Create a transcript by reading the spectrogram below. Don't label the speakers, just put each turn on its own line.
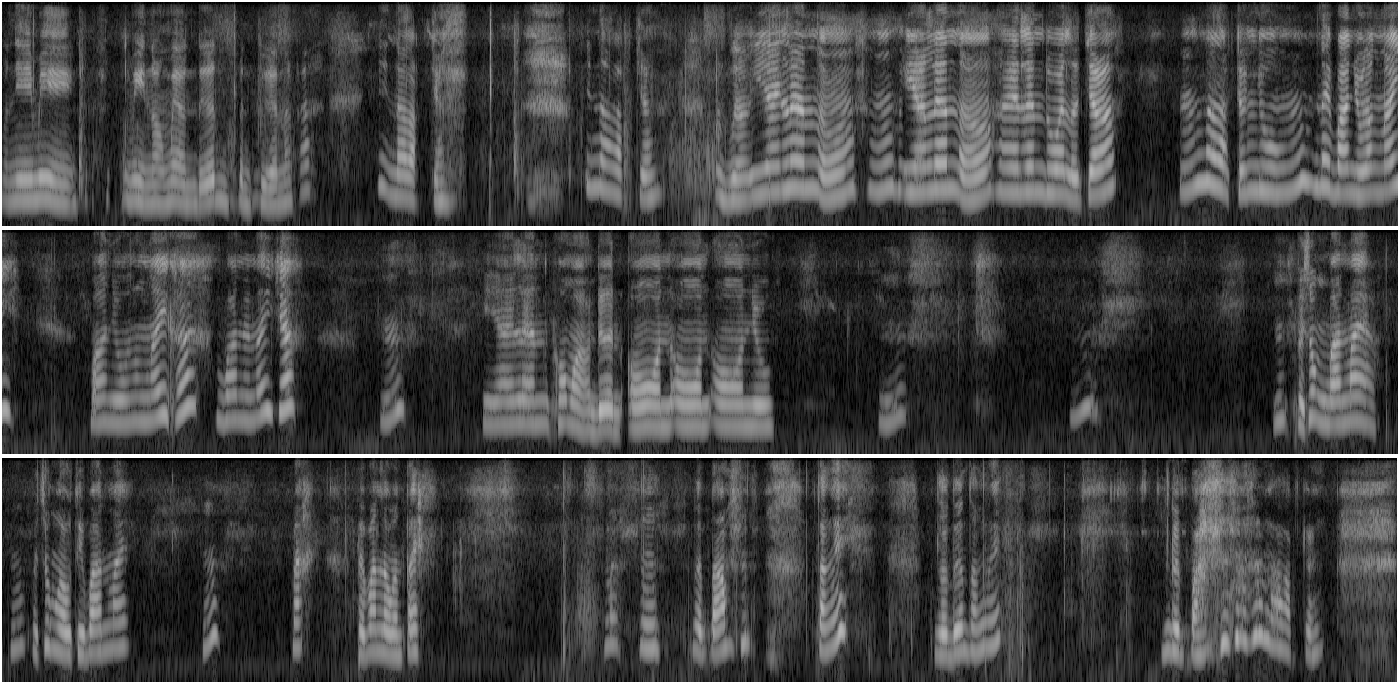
วันนี้มีมีน้องแมวเดินเป็นเพื่อนนะคะนี่น่ารักจังนี่น่ารักจังเป็นเพื่อนอีไอเล่นเหรอหืมอีไอเล่นเหรอให้เล่นด้วยเหรอจ๊ะน่ารักจังอยู่ในบ้านอยู่หลังไหนบ้านอยู่หลังไหนคะบ้านอยู่ไหนจ๊ะหืมอีไอเล่นเข้ามาเดินออนออนออนอยู่หืมหืมหืมไปส่งบ้านไหมอะหืมไปส่งเราที่บ้านไหม มาไปบ้านเรากันไปมาเดินตามทางนี้เราเดินทางนี้เดินตามน่ารักจัง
